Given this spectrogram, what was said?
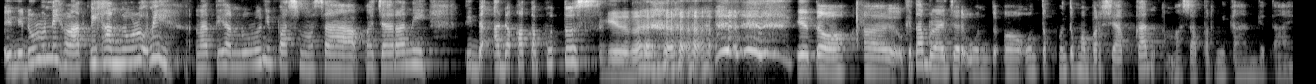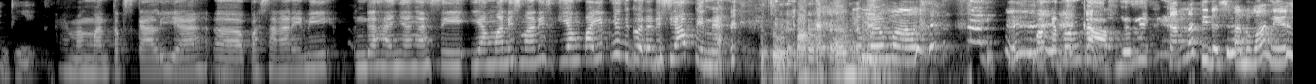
ini dulu nih latihan dulu nih. Latihan dulu nih pas masa pacaran nih. Tidak ada kata putus gitu. Gitu. Uh, kita belajar untuk uh, untuk untuk mempersiapkan masa pernikahan kita intinya itu. Emang mantap sekali ya uh, pasangan ini enggak hanya ngasih yang manis-manis yang pahitnya juga udah disiapin ya. Betul paket komplit paket lengkap. Jadi karena tidak selalu manis.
